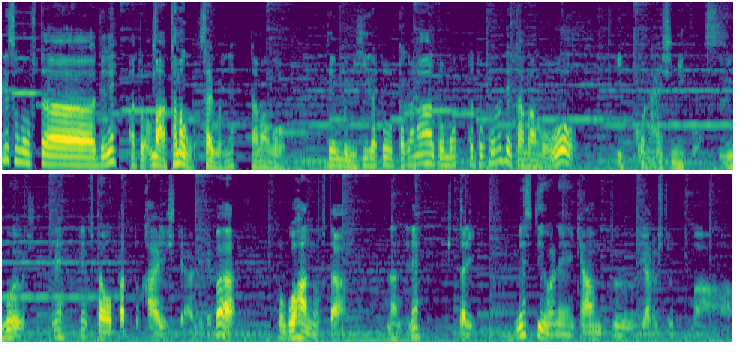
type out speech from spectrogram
で、その蓋でね、あと、まあ、卵、最後にね、卵、全部に火が通ったかなと思ったところで、卵を1個ないし2個。すごい美味しいですね。で、蓋をパッと返してあげれば、ご飯の蓋なんでね、ぴったり。メスティンはね、キャンプやる人、まあ、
